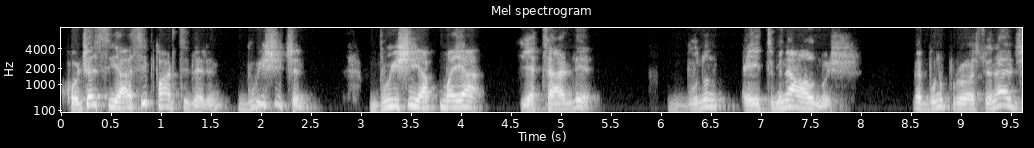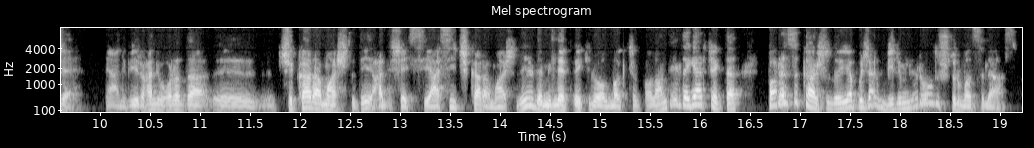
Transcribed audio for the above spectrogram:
koca siyasi partilerin bu iş için bu işi yapmaya yeterli bunun eğitimini almış ve bunu profesyonelce yani bir hani orada e, çıkar amaçlı değil, hadi şey siyasi çıkar amaçlı değil de milletvekili olmak için falan değil de gerçekten parası karşılığı yapacak birimleri oluşturması lazım.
